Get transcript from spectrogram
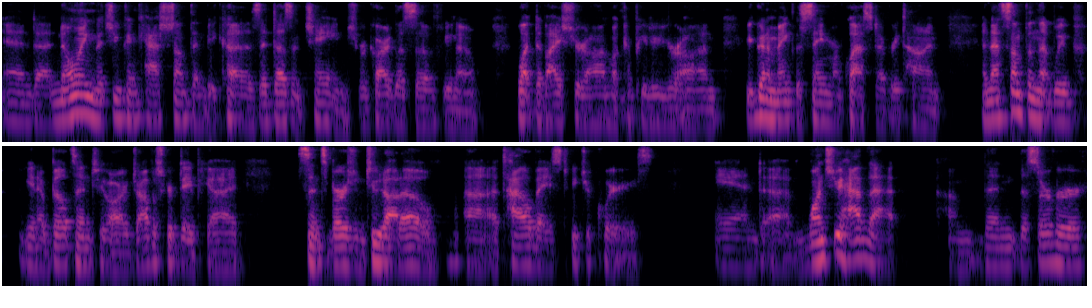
and uh, knowing that you can cache something because it doesn't change regardless of you know what device you're on, what computer you're on. You're going to make the same request every time, and that's something that we've you know built into our JavaScript API since version 2.0, uh, tile-based feature queries. And uh, once you have that, um, then the server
